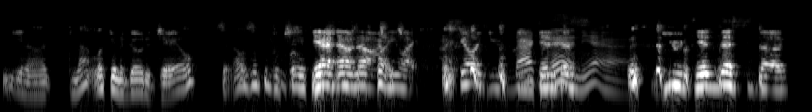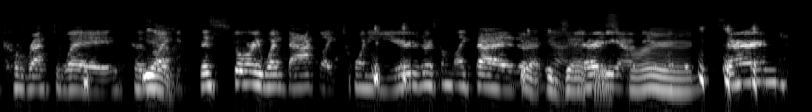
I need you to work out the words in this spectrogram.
you know, not looking to go to jail. I said I was looking for championships. Yeah, no, no. I mean, like, I feel like you you Back did then, this. yeah. You did this the correct way because, Yeah. like, this story went back like 20 years or something like that. yeah, or Yeah, exactly. Dirty, I mean, Screwed. concerned.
